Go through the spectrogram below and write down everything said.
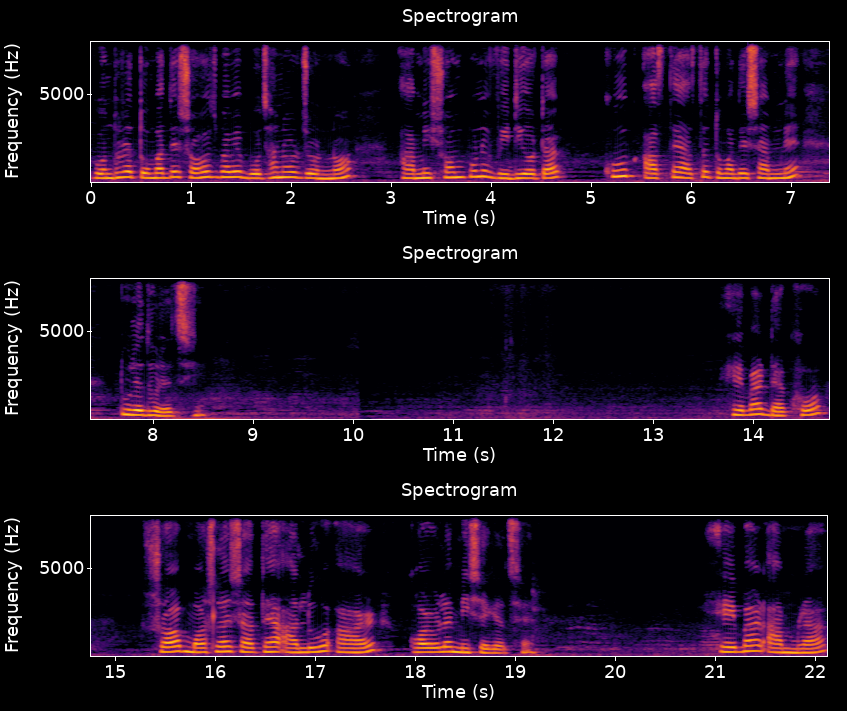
বন্ধুরা, তোমাদের সহজভাবে বোঝানোর জন্য আমি সম্পূর্ণ ভিডিওটা খুব আস্তে আস্তে তোমাদের সামনে তুলে ধরেছি। এবার দেখো, সব মশলার সাথে আলু আর করলা মিশে গেছে। এবার আমরা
